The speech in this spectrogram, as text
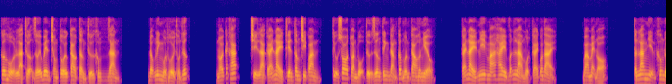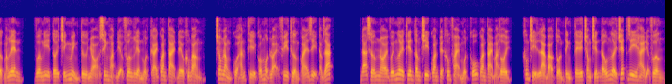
cơ hồ là thượng giới bên trong tối cao tầng thứ không gian. Động linh một hồi thổn thức. Nói cách khác, chỉ là cái này thiên tâm chi quan tự so toàn bộ tử dương tinh đẳng cấp muốn cao hơn nhiều. Cái này ni mã hay vẫn là một cái quan tài. Ba mẹ nó. Tần lang nhịn không được mắng lên, vừa nghĩ tới chính mình từ nhỏ sinh hoạt địa phương liền một cái quan tài đều không bằng, trong lòng của hắn thì có một loại phi thường quái dị cảm giác đã sớm nói với ngươi thiên tâm chi quan tuyệt không phải một cỗ quan tài mà thôi, không chỉ là bảo tồn tinh tế trong chiến đấu người chết di hải địa phương,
